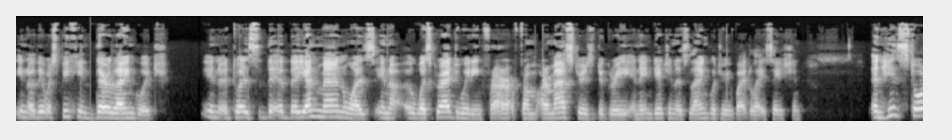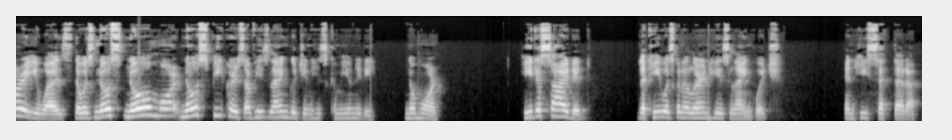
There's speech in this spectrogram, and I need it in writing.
you know, they were speaking their language. And it was the, the young man was in a, was graduating our, from our master's degree in Indigenous language revitalization. And his story was there was no no more no speakers of his language in his community. No more. He decided that he was going to learn his language and he set that up.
